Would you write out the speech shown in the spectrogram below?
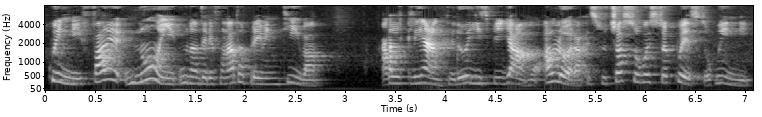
Quindi fare noi una telefonata preventiva al cliente dove gli spieghiamo allora è successo questo e questo, quindi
